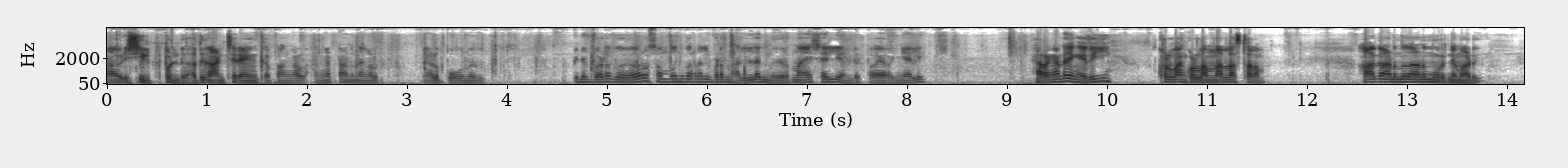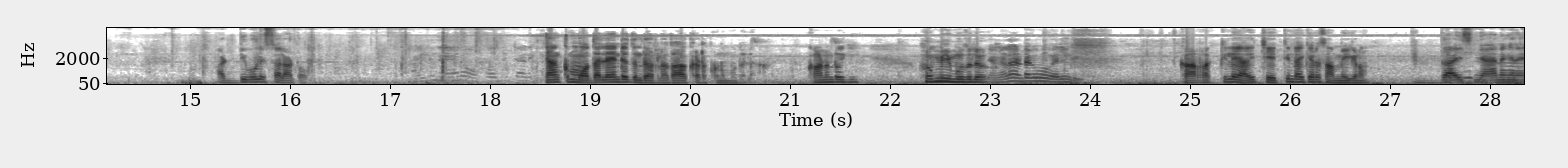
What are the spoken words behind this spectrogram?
ആ ഒരു ശില്പമുണ്ട് അത് കാണിച്ചു തരാം ഞങ്ങൾക്ക് അപ്പോൾ അങ്ങ അങ്ങോട്ടാണ് ഞങ്ങൾ ഞങ്ങൾ പോകുന്നത്. പിന്നെ ഇവിടെ വേറെ സംഭവം എന്ന് പറഞ്ഞാൽ ഇവിടെ നല്ല നിർണായ ശല്യം ഉണ്ട് കേട്ടോ ഇറങ്ങിയാൽ ഇറങ്ങണ്ട എങ്ങനെ കൊള്ളാം കൊള്ളാം. നല്ല സ്ഥലം. ആ കാണുന്നതാണ് മുറിഞ്ഞമാട്. അടിപൊളി സ്ഥലം കേട്ടോ ഞങ്ങൾക്ക് മുതലേന്റെ ഇതുണ്ട് പറഞ്ഞത് അതാ കിടക്കണം മുതല. കാണുണ്ടോക്കി ഹമ്മി മുതല. കറക്റ്റില്ലേ അത് ചെത്തി ഉണ്ടാക്കിയവരെ സമ്മതിക്കണം. ഗായ്സ് ഞാനങ്ങനെ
